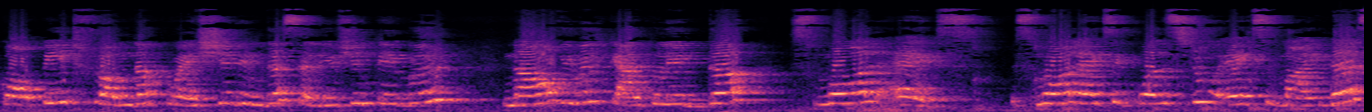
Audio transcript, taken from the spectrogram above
copied from the question in the solution table. Now we will calculate the small x. Small x equals to x minus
